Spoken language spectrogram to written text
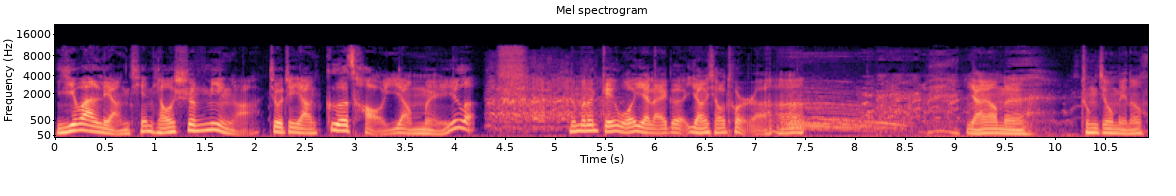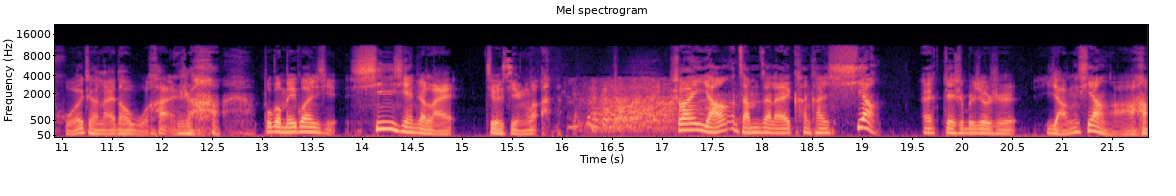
一万两千条生命啊，就这样割草一样没了。能不能给我也来个羊小腿儿啊？啊！羊羊们终究没能活着来到武汉，是吧？不过没关系，新鲜着来就行了。说完羊，咱们再来看看象。哎，这是不是就是羊象啊？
